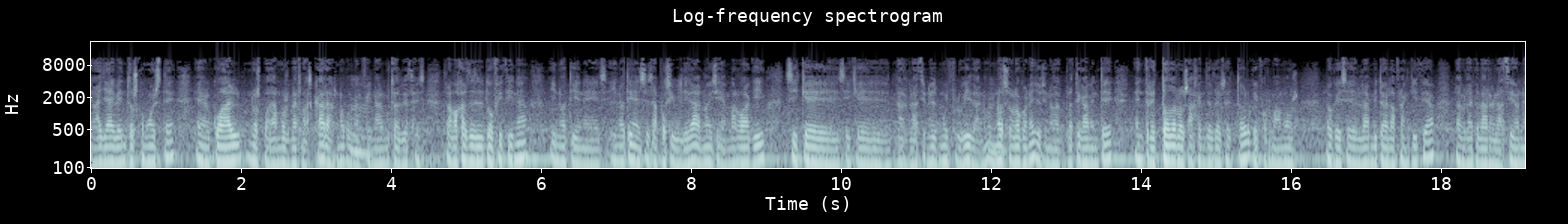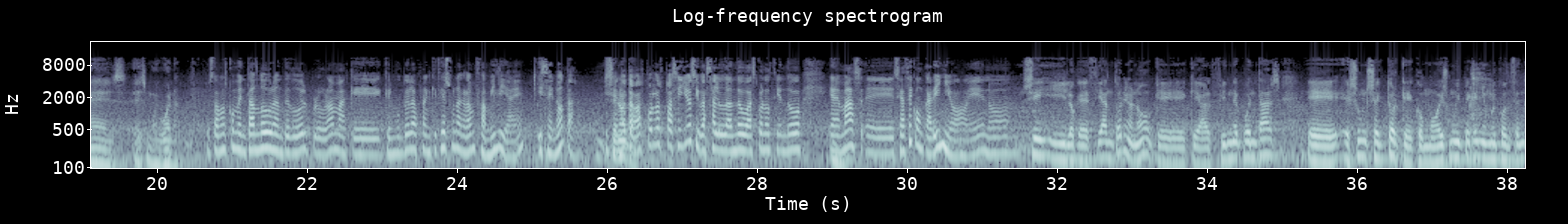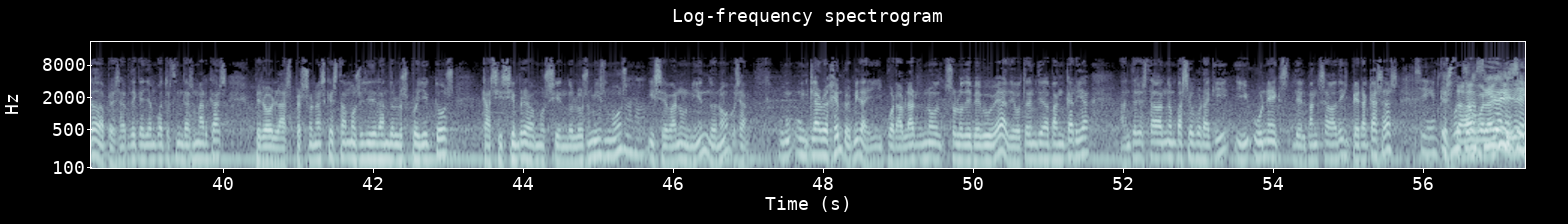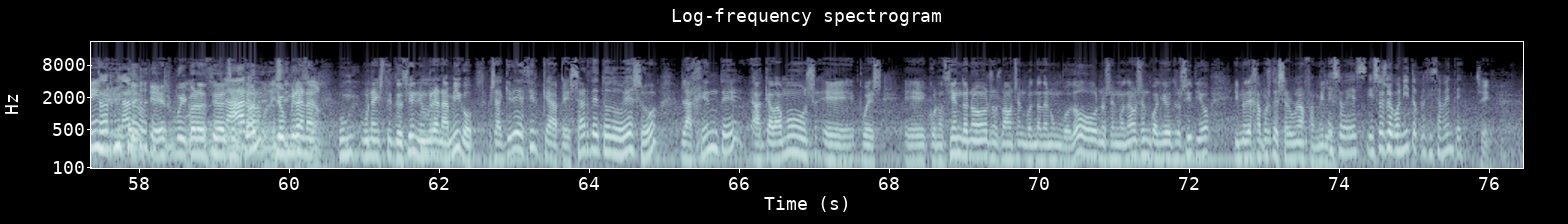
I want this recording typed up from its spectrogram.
haya eventos como este en el cual nos podamos ver las caras, ¿no? Porque al final muchas veces trabajas desde tu oficina y no tienes y no tienes esa posibilidad, ¿no? Y sin embargo aquí sí que sí que la relación es muy fluida, ¿no? no solo con ellos, sino prácticamente entre todos los agentes del sector que formamos lo que es el ámbito de la franquicia, la verdad que la relación es, es muy buena. Lo estamos comentando durante todo el programa, que, que el mundo de la franquicia es una gran familia, ¿eh? Y se nota. se, nota. vas por los pasillos y vas saludando, vas conociendo y además eh, se hace con cariño, ¿eh? No... Sí, y lo que decía Antonio, ¿no? Que, que al fin de cuentas eh, es un sector que como es muy pequeño y muy concentrado, a pesar de que hayan 400 marcas, pero las personas que estamos liderando los proyectos casi siempre vamos siendo los mismos y se van uniendo, ¿no? O sea, un, claro ejemplo, mira, y por hablar no solo de BBVA, de otra entidad bancaria, antes estaba dando un paseo por aquí y un ex del Banco Sabadell, Pera Casas, sí, es muy conocido en el sector, claro. que es muy conocido del sector y un gran, una institución y un gran amigo. O sea, quiere decir que a pesar de todo eso, la gente acabamos, eh, pues, eh, conociéndonos, nos vamos encontrando en un godó, nos encontramos en cualquier otro sitio y no dejamos de ser una familia. Eso es, y eso es lo bonito precisamente. Sí,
